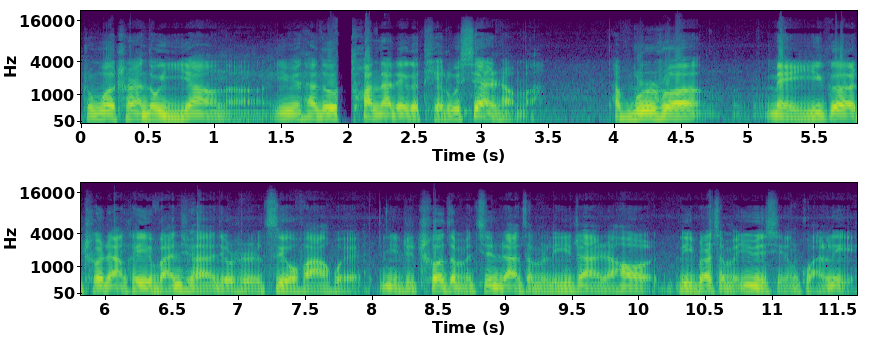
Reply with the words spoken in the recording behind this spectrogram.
中国的车站都一样呢？因为它都串在这个铁路线上嘛，它不是说每一个车站可以完全就是自由发挥，你这车怎么进站，怎么离站，然后里边怎么运行管理，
